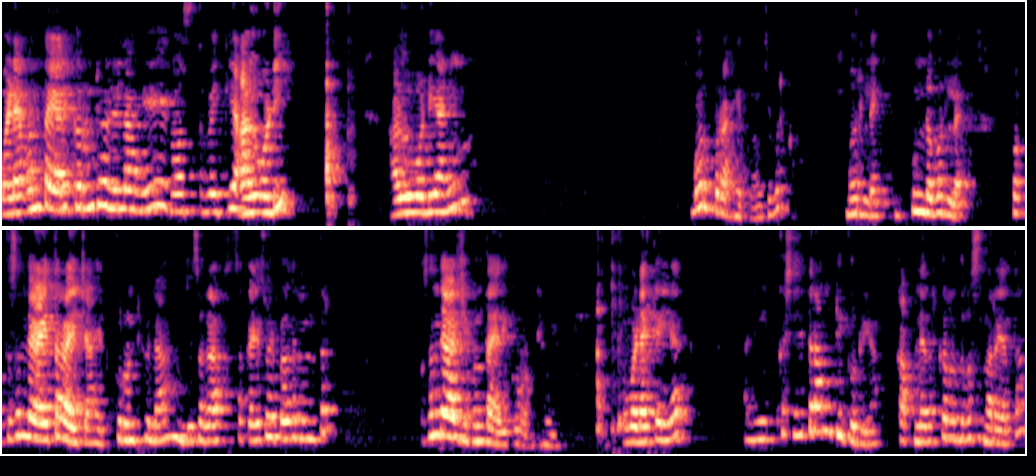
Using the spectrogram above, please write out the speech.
वड्या पण तयारी करून ठेवलेल्या आहे मस्तपैकी आळूवडी. आळूवडी आणि भरपूर आहेत म्हणजे बरं का. भरलंय. कुंड भरलंय. फक्त संध्याकाळी तळायचे आहेत. करून ठेवल्या म्हणजे सगळा सकाळी स्वयंपाक झाल्यानंतर संध्याकाळची पण तयारी करून ठेवली. वड्या केल्यात. आणि कशाची तर आमटी करूया. कापण्या तर करत बसणार आहे आता.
